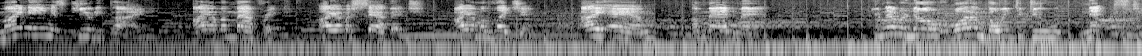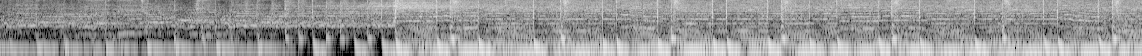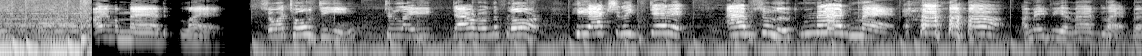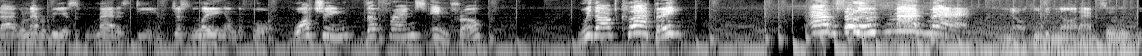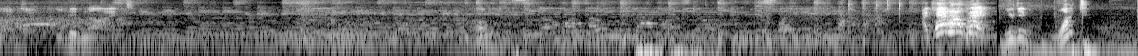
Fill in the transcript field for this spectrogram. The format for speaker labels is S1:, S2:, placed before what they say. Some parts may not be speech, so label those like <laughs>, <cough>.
S1: My name is PewDiePie. I am a maverick. I am a savage. I am a legend. I am a madman. You never know what I'm going to do next. Told Dean to lay down on the floor. He actually did it! Absolute madman! <laughs> I may be a mad lad, but I will never be as mad as Dean, just laying on the floor. Watching the Friends intro without clapping? Absolute madman! No, he did not. Absolute legend. He did not. I can't help it! You did what?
